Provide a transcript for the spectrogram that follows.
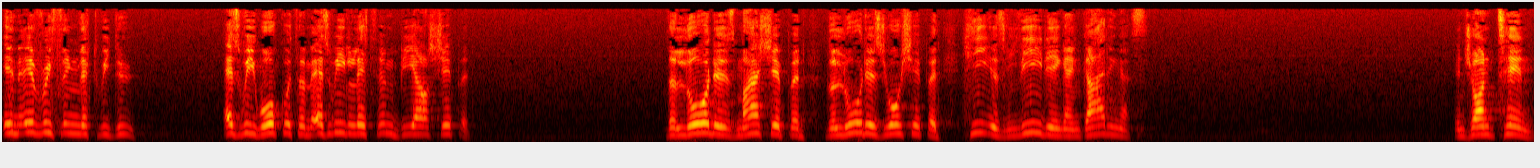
in everything that we do. As we walk with Him, as we let Him be our shepherd. The Lord is my shepherd. The Lord is your shepherd. He is leading and guiding us. In John 10,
